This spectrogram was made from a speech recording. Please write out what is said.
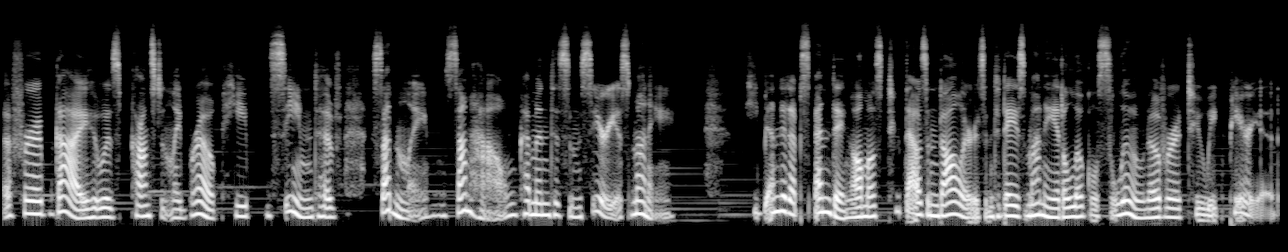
Uh, for a guy who was constantly broke, he seemed to have suddenly, somehow, come into some serious money. He ended up spending almost $2,000 in today's money at a local saloon over a two week period.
